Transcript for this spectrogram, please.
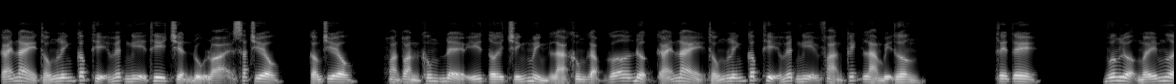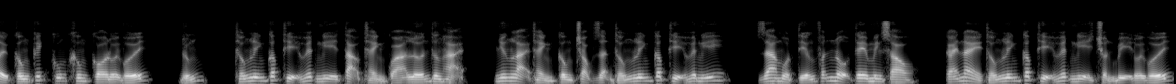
cái này thống lĩnh cấp thị huyết nghị thi triển đủ loại sát chiêu, cấm chiêu, hoàn toàn không để ý tới chính mình là không gặp gỡ được cái này thống lĩnh cấp thị huyết nghị phản kích làm bị thương. TT. Vương lượng mấy người công kích cũng không có đối với, đúng, thống lĩnh cấp thị huyết nghị tạo thành quá lớn thương hại, nhưng lại thành công chọc giận thống lĩnh cấp thị huyết nghị, ra một tiếng phẫn nộ tê minh sau, cái này thống lĩnh cấp thị huyết nghị chuẩn bị đối với,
